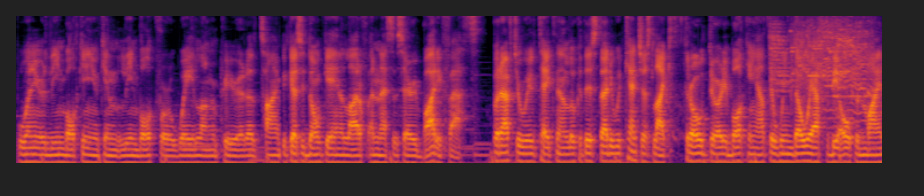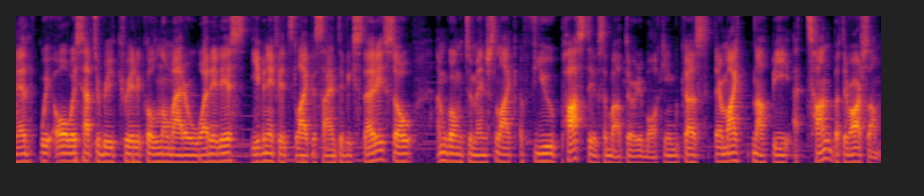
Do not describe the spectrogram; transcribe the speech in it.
but when you're lean bulking you can lean bulk for a way longer period of time because you don't gain a lot of unnecessary body fat but after we've taken a look at this study, we can't just like throw dirty bulking out the window. We have to be open-minded. We always have to be critical no matter what it is, even if it's like a scientific study. So I'm going to mention like a few positives about dirty bulking because there might not be a ton, but there are some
